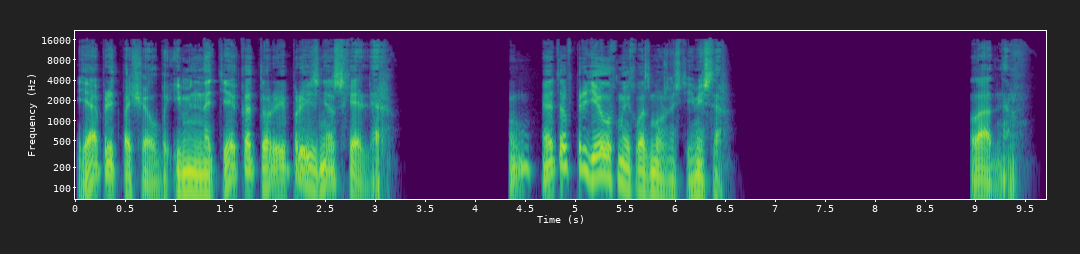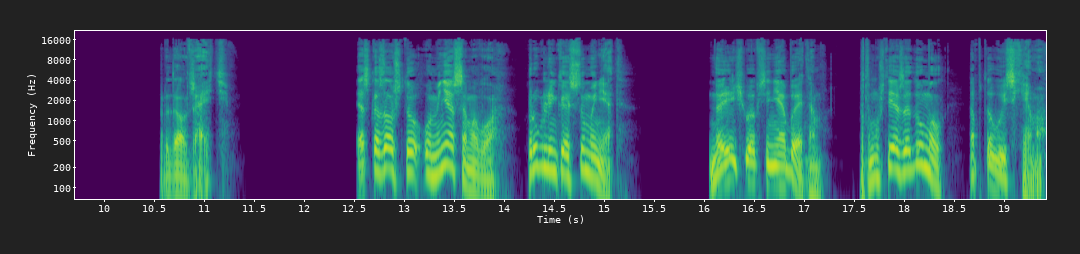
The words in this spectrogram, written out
«Я предпочел бы именно те, которые произнес Хеллер». Ну, «Это в пределах моих возможностей, мистер». «Ладно, продолжайте». Я сказал, что у меня самого кругленькой суммы нет. Но речь вовсе не об этом, потому что я задумал оптовую схему.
